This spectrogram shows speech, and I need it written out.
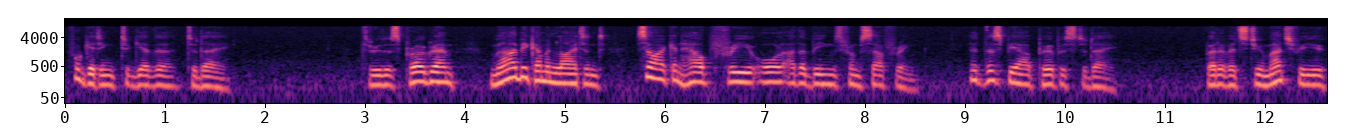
for getting together today. Through this program, May I become enlightened so I can help free all other beings from suffering. Let this be our purpose today. But if it's too much for you,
